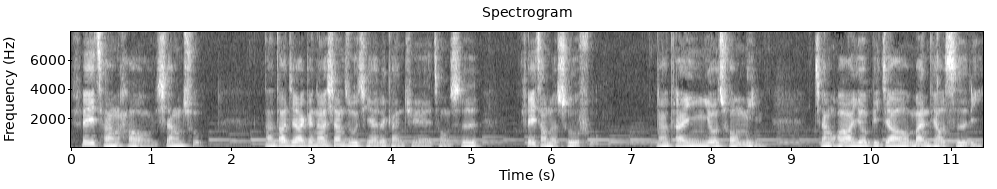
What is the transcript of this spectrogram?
非常好相处。那大家跟他相处起来的感觉总是非常的舒服。那太阴又聪明，讲话又比较慢条斯理，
